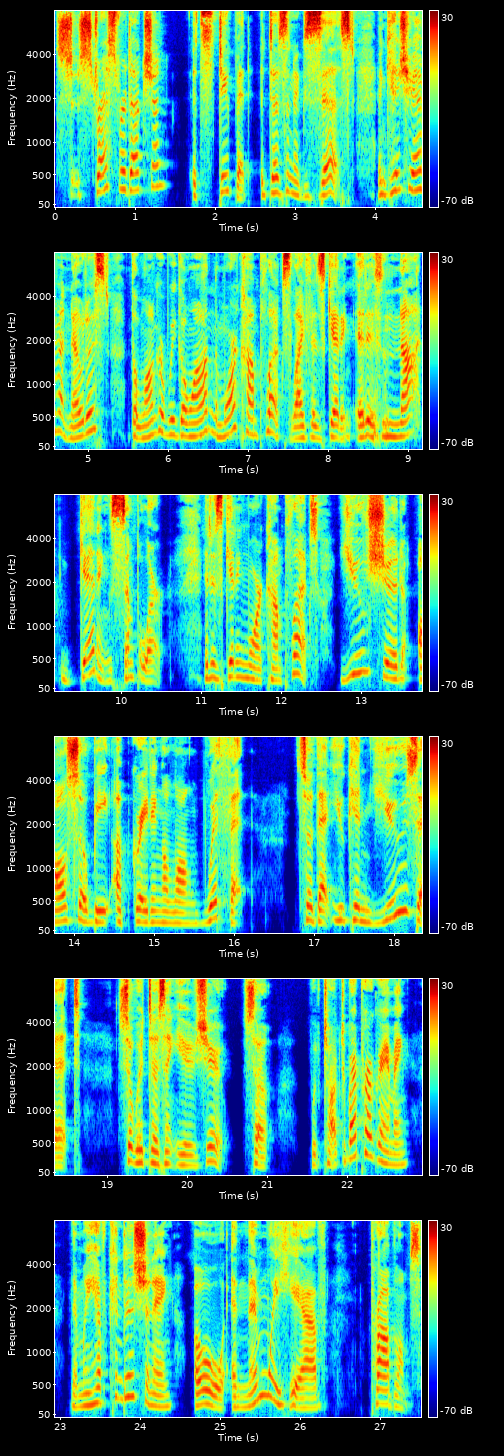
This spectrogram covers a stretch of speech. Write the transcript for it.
S- stress reduction, it's stupid. It doesn't exist. In case you haven't noticed, the longer we go on, the more complex life is getting. It is not getting simpler. It is getting more complex. You should also be upgrading along with it so that you can use it so it doesn't use you. So we've talked about programming. Then we have conditioning. Oh, and then we have problems.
